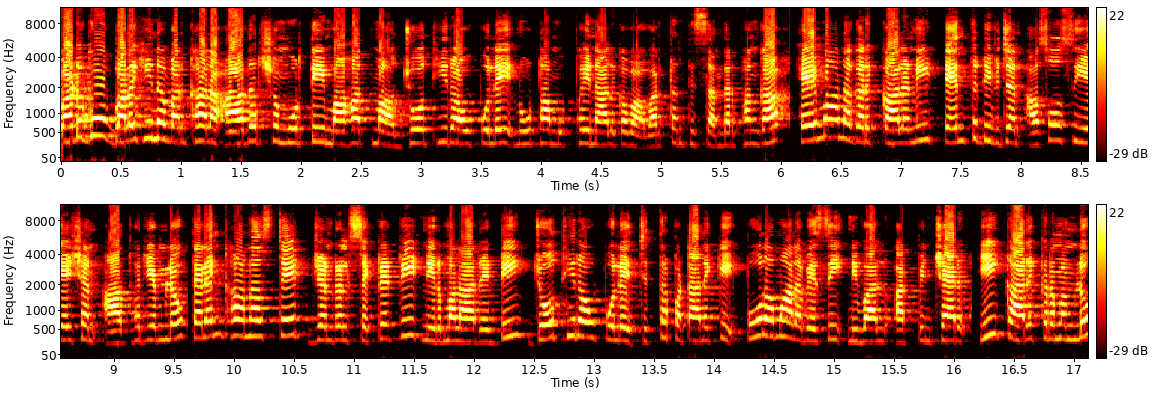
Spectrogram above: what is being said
బడుగు బలహీన వర్గాల ఆదర్శమూర్తి మహాత్మా జ్యోతిరావు పులే నూట ముప్పై నాలుగవ వర్ధంతి సందర్భంగా Hemanagar colony tenth division association ఆధ్వర్యంలో Telangana state general secretary Nirmala Reddy Jyotirao Phule చిత్రపటానికి పూలమాల వేసి నివాళులు అర్పించారు. ఈ కార్యక్రమంలో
